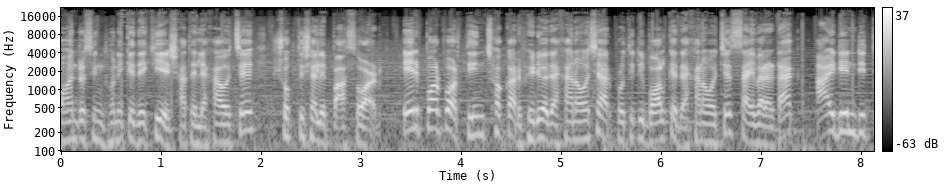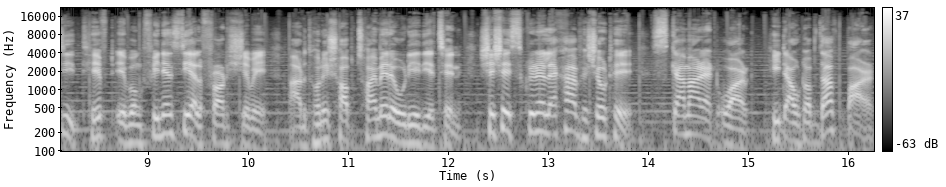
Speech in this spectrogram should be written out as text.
মহেন্দ্র সিং ধোনিকে দেখিয়ে সাথে লেখা হয়েছে, শক্তিশালী পাসওয়ার্ড এর পরপর তিন ছক্কার ভিডিও দেখানো হয়েছে আর প্রতিটি বলকে দেখানো হয়েছে সাইবার অ্যাটাক আইডেন্টিটি থিফট এবং ফিনান্সিয়াল ফ্রড হিসেবে। আর ধোনি সব ছয় মেরে উড়িয়ে দিয়েছেন। শেষে স্ক্রিনে লেখা, ভেসে ওঠে scammer at work hit out of the park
